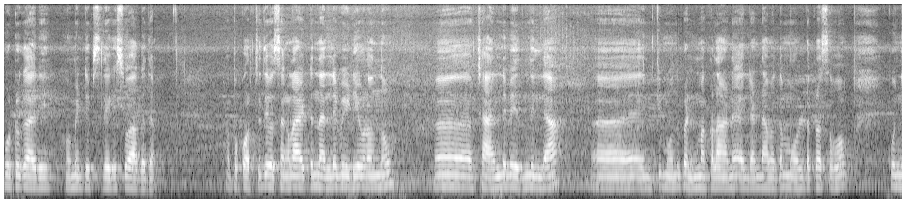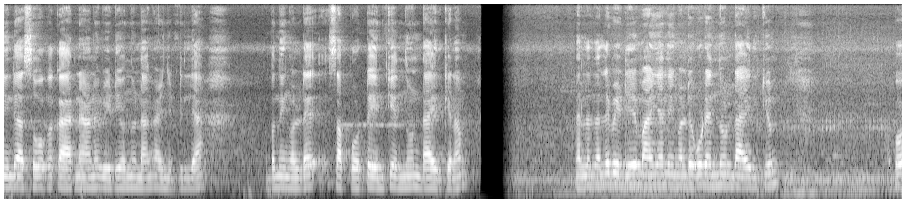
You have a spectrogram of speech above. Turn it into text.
കൂട്ടുകാരി ഹോമി ടിപ്സിലേക്ക് സ്വാഗതം. അപ്പോൾ കുറച്ച് ദിവസങ്ങളായിട്ട് നല്ല വീഡിയോകളൊന്നും ചാനലിൽ വരുന്നില്ല. എനിക്ക് മൂന്ന് പെൺമക്കളാണ്. രണ്ടാമത്തെ മോളുടെ പ്രസവവും കുഞ്ഞിന്റെ അസുഖമൊക്കെ കാരണമാണ് വീഡിയോ ഒന്നും ഇടാൻ കഴിഞ്ഞിട്ടില്ല. അപ്പോൾ നിങ്ങളുടെ സപ്പോർട്ട് എനിക്ക് എന്നും ഉണ്ടായിരിക്കണം. നല്ല നല്ല വീഡിയോയുമായി ഞാൻ നിങ്ങളുടെ കൂടെ എന്നും ഉണ്ടായിരിക്കും. അപ്പോൾ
